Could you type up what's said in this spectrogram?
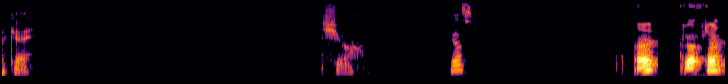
okay. Sure. Yours? Alright. Draw for turn.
